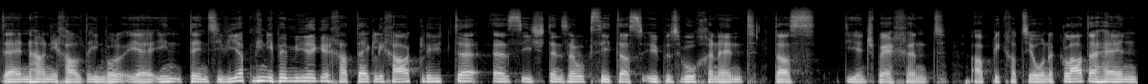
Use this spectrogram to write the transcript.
dann habe ich halt äh, intensiviert meine Bemühungen. Ich habe täglich angerufen. Es ist dann so gewesen, dass über das Wochenende dass die entsprechend Applikationen geladen haben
